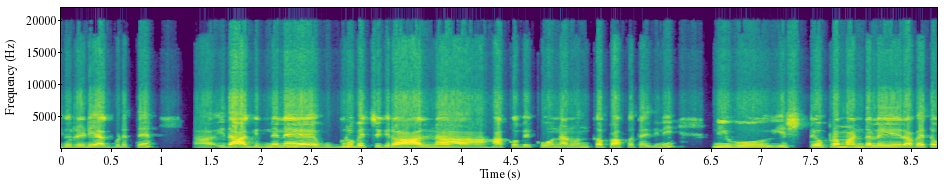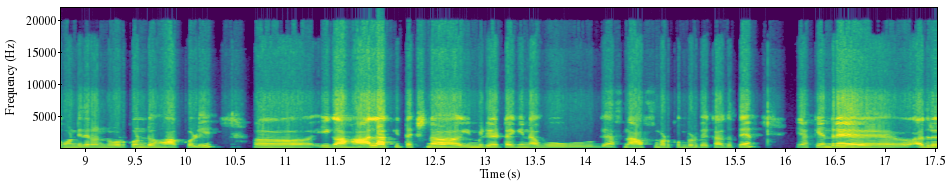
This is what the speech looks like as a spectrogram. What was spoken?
ಇದು ರೆಡಿ ಆಗ್ಬಿಡುತ್ತೆ. ಇದಾಗಿದ್ಮೇಲೆ ಉಗ್ರು ಬೆಚ್ಚಗಿರೋ ಹಾಲ್ನ ಹಾಕೋಬೇಕು. ನಾನು ಒಂದ್ ಕಪ್ ಹಾಕೋತಾ ಇದ್ದೀನಿ. ನೀವು ಎಷ್ಟು ಪ್ರಮಾಣದಲ್ಲಿ ರವೆ ತಗೊಂಡಿದ್ದೀರ ನೋಡ್ಕೊಂಡು ಹಾಕೊಳ್ಳಿ. ಈಗ ಹಾಲ್ ಹಾಕಿದ ತಕ್ಷಣ ಇಮಿಡಿಯೇಟ್ ಆಗಿ ನಾವು ಗ್ಯಾಸ್ನ ಆಫ್ ಮಾಡ್ಕೊಂಡ್ಬಿಡ್ಬೇಕಾಗತ್ತೆ. ಯಾಕೆಂದ್ರೆ ಅದ್ರ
